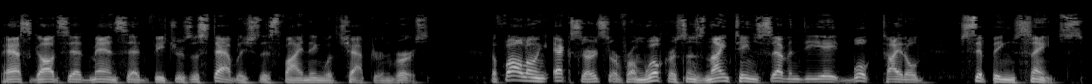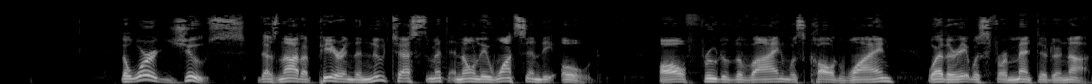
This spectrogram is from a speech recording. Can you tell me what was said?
Past God said, man said features establish this finding with chapter and verse. The following excerpts are from Wilkerson's 1978 book titled Sipping Saints. The word juice does not appear in the New Testament and only once in the Old. All fruit of the vine was called wine, whether it was fermented or not.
